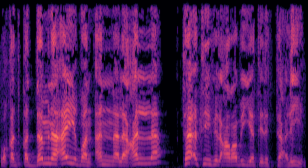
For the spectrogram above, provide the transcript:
وقد قدمنا أيضا أن لعل تأتي في العربية للتعليل.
